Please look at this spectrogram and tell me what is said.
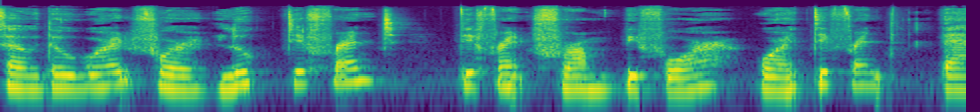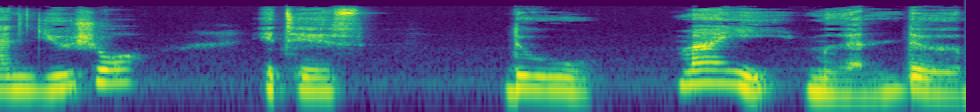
So the word for look different, different from before or different than usual, it is ดูไม่เหมือนเดิม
